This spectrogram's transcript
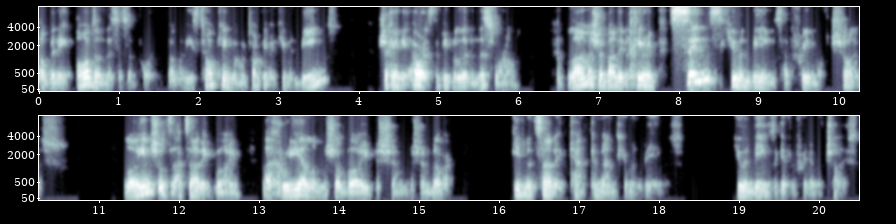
oh, Albany Odom, this is important. But when he's talking, when we're talking about human beings, Shecheni Oris, the people who live in this world, Lama Bechirim, since human beings have freedom of choice, Loim Shul Tzaddik Boy, Lachriya Lam Shaboy B'Shem Dover. Even a tzaddik can't command human beings. Human beings are given freedom of choice.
